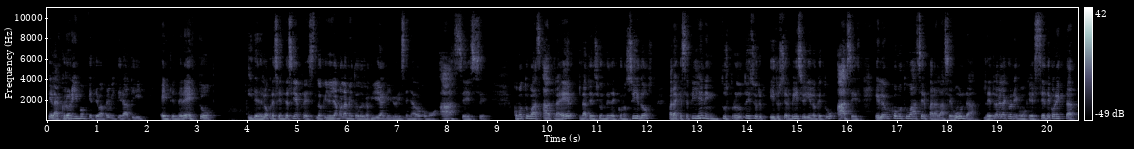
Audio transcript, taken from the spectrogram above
que el acrónimo que te va a permitir a ti entender esto y tenerlo presente siempre es lo que yo llamo la metodología que yo he diseñado como ACC. ¿Cómo tú vas a atraer la atención de desconocidos? Para que se fijen en tus productos y, tus servicios y en lo que tú haces. Y luego cómo tú vas a hacer para la segunda letra del acrónimo, que es C de conectar,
